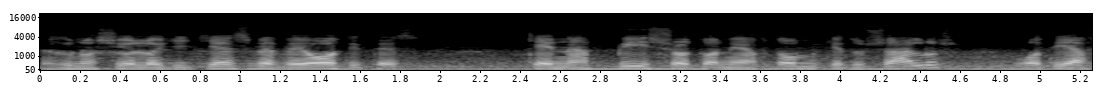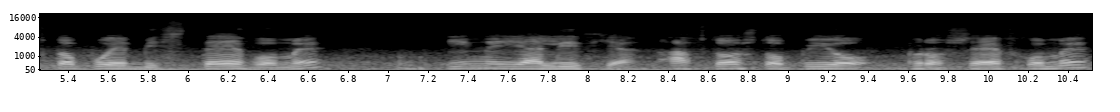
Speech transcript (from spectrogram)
γνωσιολογικές βεβαιότητες και να πείσω τον εαυτό μου και τους άλλους ότι αυτό που εμπιστεύομαι είναι η αλήθεια. Αυτό στο οποίο προσεύχομαι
